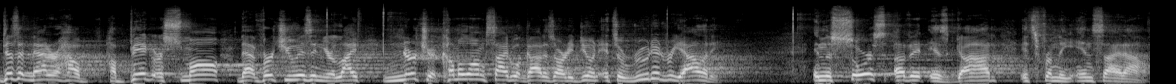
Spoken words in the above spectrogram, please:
Doesn't matter how, how big or small that virtue is in your life, nurture it. Come alongside what God is already doing. It's a rooted reality. And the source of it is God, it's from the inside out.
